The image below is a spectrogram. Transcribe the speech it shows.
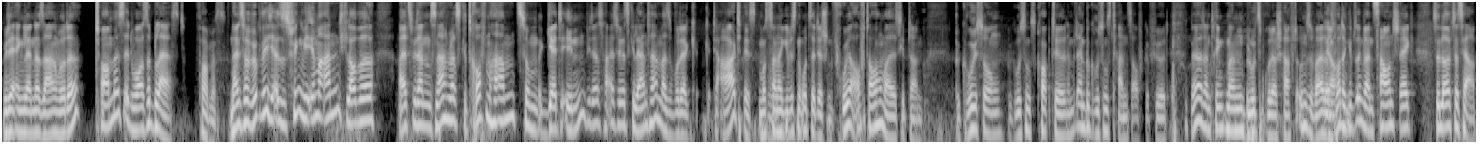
wie der Engländer sagen würde. Thomas, it was a blast. Thomas. Nein, es war wirklich, also es fing wie immer an. Ich glaube, als wir dann uns nachmittags getroffen haben zum Get-In, wie das heißt, wie wir jetzt gelernt haben, also wo der, der Artist muss zu einer gewissen Uhrzeit ja schon früher auftauchen, weil es gibt dann Begrüßung, Begrüßungscocktail, dann wird ein Begrüßungstanz aufgeführt. Ne, dann trinkt man Blutsbruderschaft und so weiter und so fort. Dann gibt es irgendwann einen Soundcheck. So läuft das ja ab.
